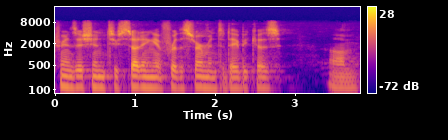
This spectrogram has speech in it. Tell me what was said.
transitioned to studying it for the sermon today because um,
